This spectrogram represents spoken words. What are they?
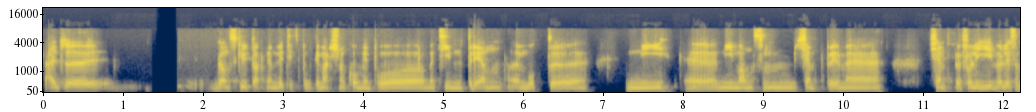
det et eh, ganske utakknemlig tidspunkt i matchen å komme inn på med ti minutter igjen mot uh, ni, uh, ni mann som kjemper med Kjemper for livet, liksom.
